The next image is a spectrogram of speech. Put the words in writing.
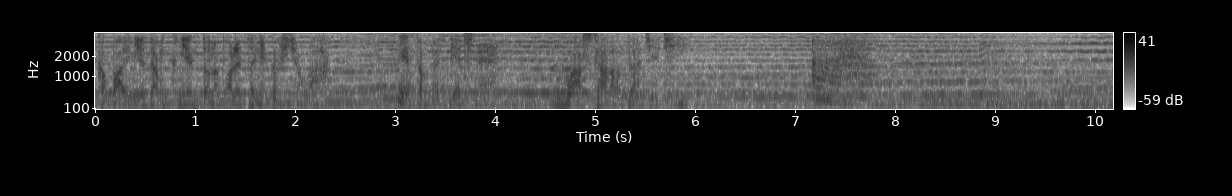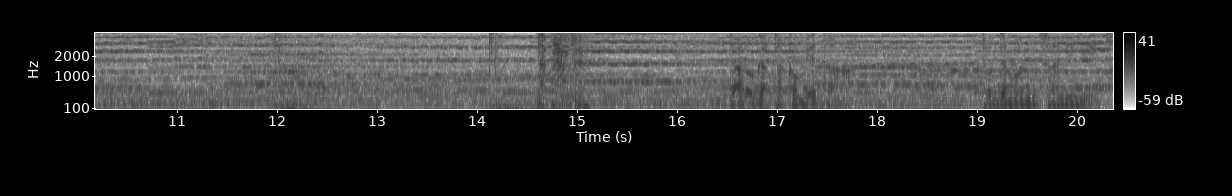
Kopalnie zamknięto na polecenie kościoła. Nie są bezpieczne. Zwłaszcza dla dzieci. Naprawdę? Ta rogata kobieta to demonica Lilith.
